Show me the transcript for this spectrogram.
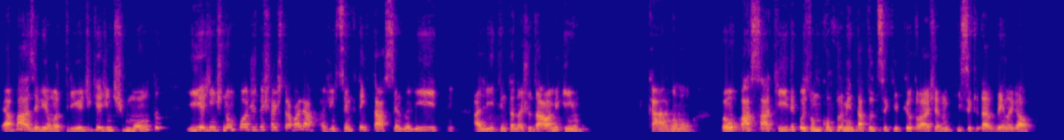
é a base ali, é uma tríade que a gente monta e a gente não pode deixar de trabalhar. A gente sempre tem que estar sendo ali, ali tentando ajudar o amiguinho. Cara, vamos, vamos passar aqui e depois vamos complementar tudo isso aqui, porque eu tô achando que isso aqui tá bem legal.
